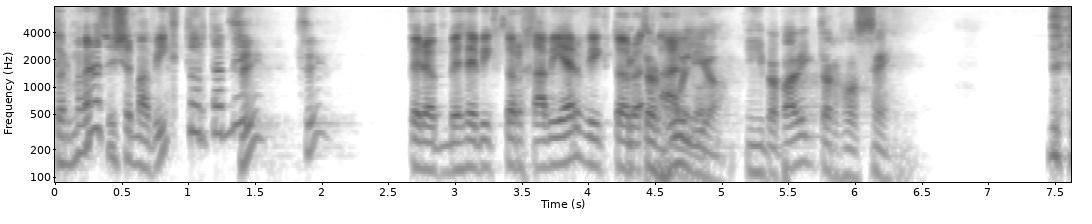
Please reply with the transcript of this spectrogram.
¿Tu hermano se llama Víctor también? Sí, sí. Pero en vez de Víctor Javier, Víctor. Víctor algo. Julio. Y mi papá Víctor José.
